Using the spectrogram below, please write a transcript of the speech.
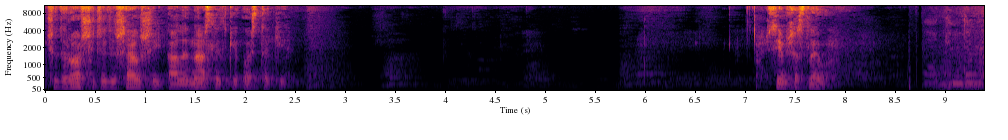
чи дорожчий, чи дешевший, але наслідки ось такі. Всім щасливо! 근데...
